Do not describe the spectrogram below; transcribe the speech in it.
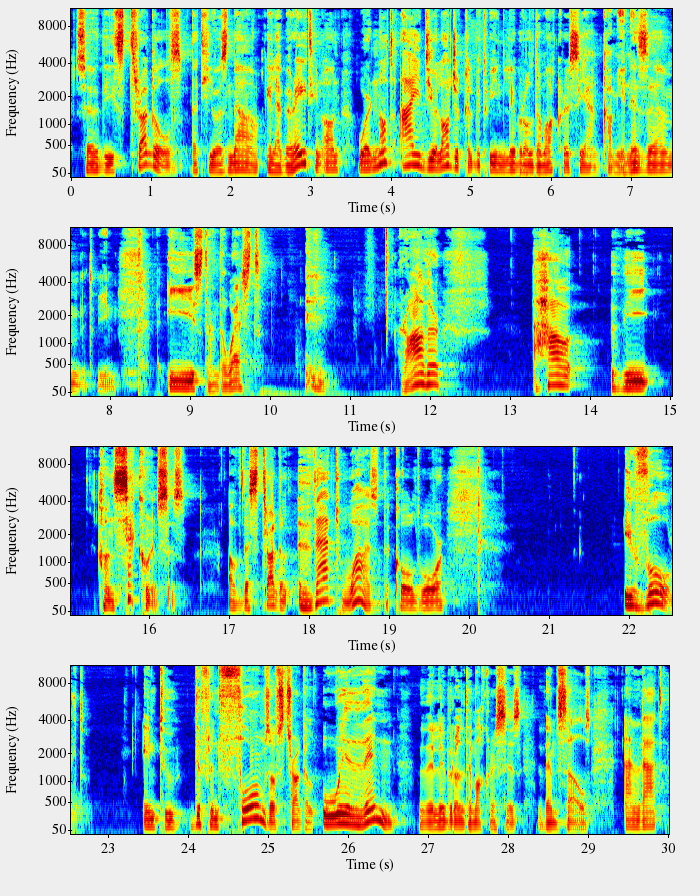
So the struggles that he was now elaborating on were not ideological between liberal democracy and communism, between East and the West. Rather, how the consequences of the struggle that was the Cold War evolved into different forms of struggle within the liberal democracies themselves, and that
